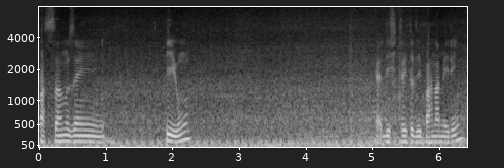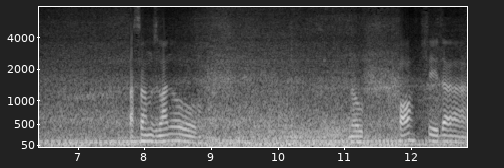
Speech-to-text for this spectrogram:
Passamos em Pium é distrito de Parnamirim. Passamos lá no no Forte da,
